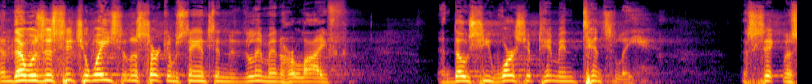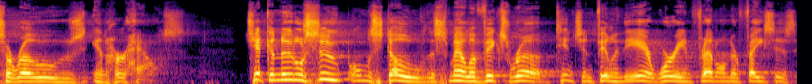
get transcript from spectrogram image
And there was a situation, a circumstance, and a dilemma in her life. And though she worshiped him intensely, the sickness arose in her house. Chicken noodle soup on the stove, the smell of Vicks rub, tension filling the air, worry and fret on their faces.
